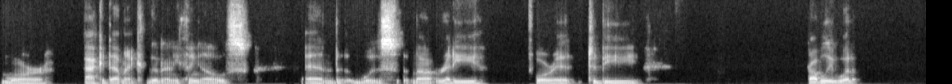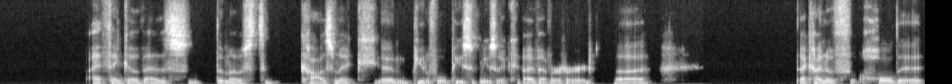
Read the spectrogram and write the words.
more academic than anything else and was not ready for it to be probably what I think of as the most cosmic and beautiful piece of music I've ever heard. Uh, I kind of hold it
